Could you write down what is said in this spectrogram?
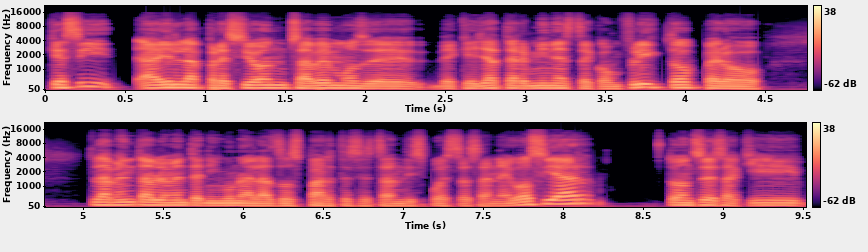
Que sí, hay la presión, sabemos de, de que ya termine este conflicto, pero lamentablemente ninguna de las dos partes están dispuestas a negociar. Entonces aquí,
